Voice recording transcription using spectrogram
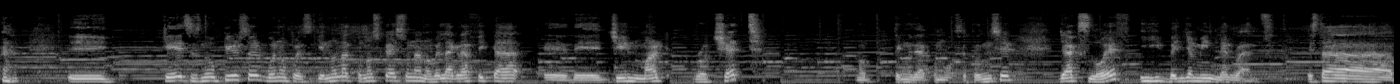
y ¿Qué es Snowpiercer? Bueno, pues quien no la conozca es una novela gráfica eh, de Jean-Marc Rochet, no tengo idea cómo se pronuncia, Jacques Loef y Benjamin Legrand. Esta,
